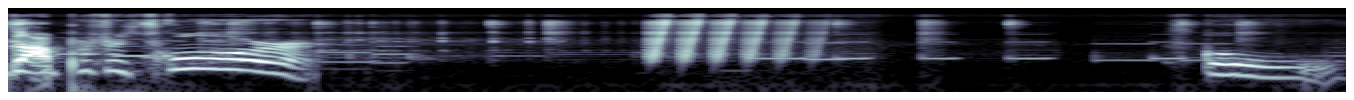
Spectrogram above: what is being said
Got perfect score! Let's go.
